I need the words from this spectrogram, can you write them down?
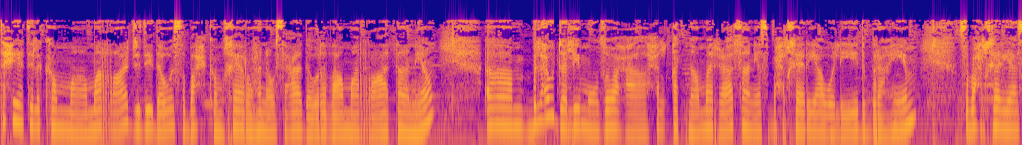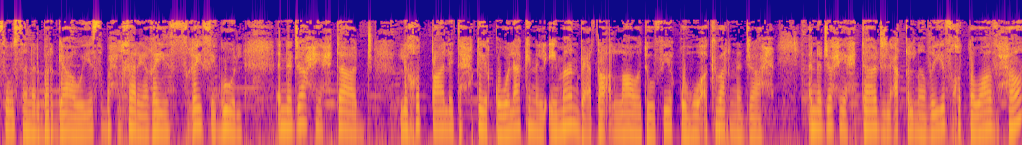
تحياتي لكم مرة جديدة وصباحكم خير وهنا وسعادة ورضا مرة ثانية بالعودة لموضوع حلقتنا مرة ثانية صباح الخير يا وليد إبراهيم. صباح الخير يا سوسن البرقاوي. صباح الخير يا غيث. غيث يقول النجاح يحتاج لخطة لتحقيقه ولكن الإيمان بعطاء الله وتوفيقه هو أكبر نجاح. النجاح يحتاج لعقل نظيف خطة واضحة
